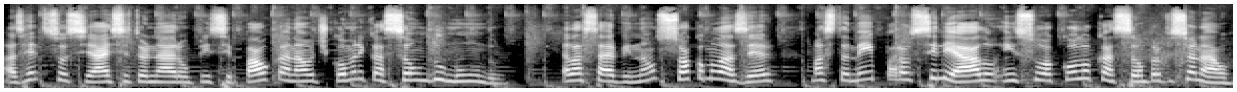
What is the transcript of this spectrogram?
as redes sociais se tornaram o principal canal de comunicação do mundo. Elas servem não só como lazer, mas também para auxiliá-lo em sua colocação profissional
